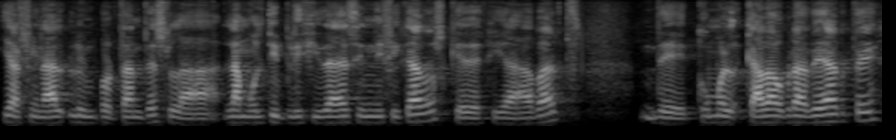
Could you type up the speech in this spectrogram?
y al final lo importante es la, multiplicidad de significados que decía Barthes, de cómo cada obra de arte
